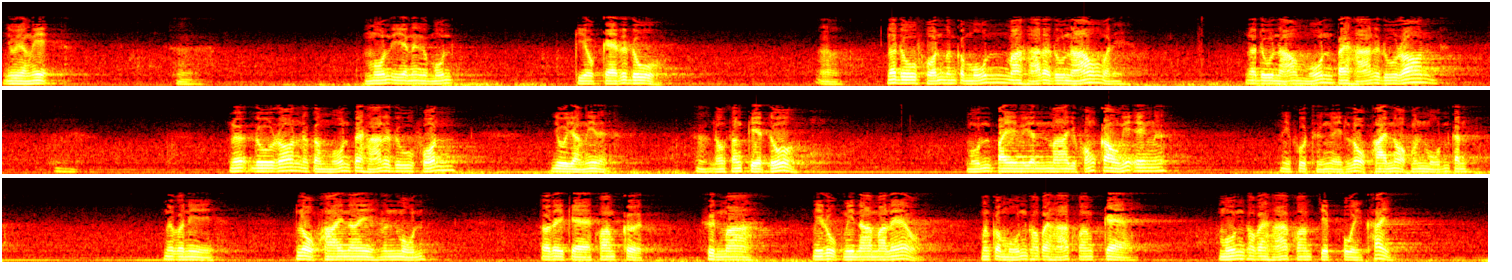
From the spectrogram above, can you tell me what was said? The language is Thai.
อยู่อย่างนี้หมุนอีกนึงหมุน เกี่ยวแก่ฤดูฤดูฝนมันก็หมุนมาหาฤดูหนาววะนี่ฤดูหนาวหมุนไปหาฤดูร้อน ฤดูร้อนแล้วก็หมุนไปหาฤดูฝน อยู่อย่างนี้แหละลองสังเกตดู หมุนไปเวียนมาอยู่ของเก่านี้เองนะ นี่พูดถึงไอ้โลกภายนอกมันหมุนกันเมื่อวันนี้โลกภายในมันหมุน ก็ได้แก่ความเกิดขึ้นมา มีรูปมีนามมาแล้ว มันก็หมุนเข้าไปหาความแก่ หมุนเข้าไปหาความเจ็บป่วยไข้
